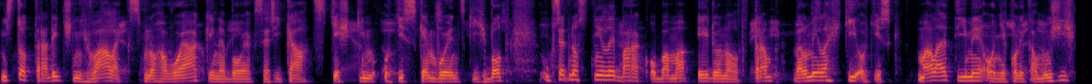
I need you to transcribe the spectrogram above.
Místo tradičních válek s mnoha vojáky nebo, jak se říká, s těžkým otiskem vojenských bod, upřednostnili Barack Obama i Donald Trump velmi lehký otisk, Malé týmy o několika mužích,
